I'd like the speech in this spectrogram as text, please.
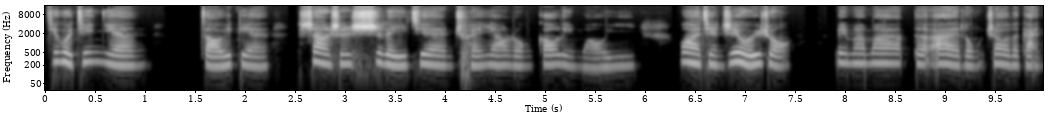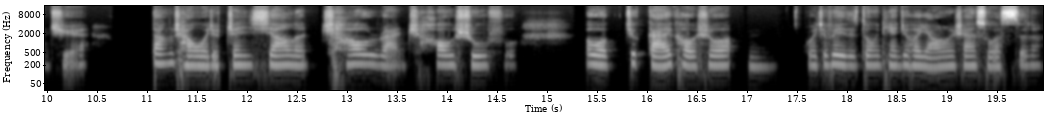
结果今年早一点上身试了一件纯羊绒高领毛衣，哇，简直有一种被妈妈的爱笼罩的感觉，当场我就真香了，超软超舒服，我就改口说，嗯，我这辈子冬天就和羊绒衫锁死了。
